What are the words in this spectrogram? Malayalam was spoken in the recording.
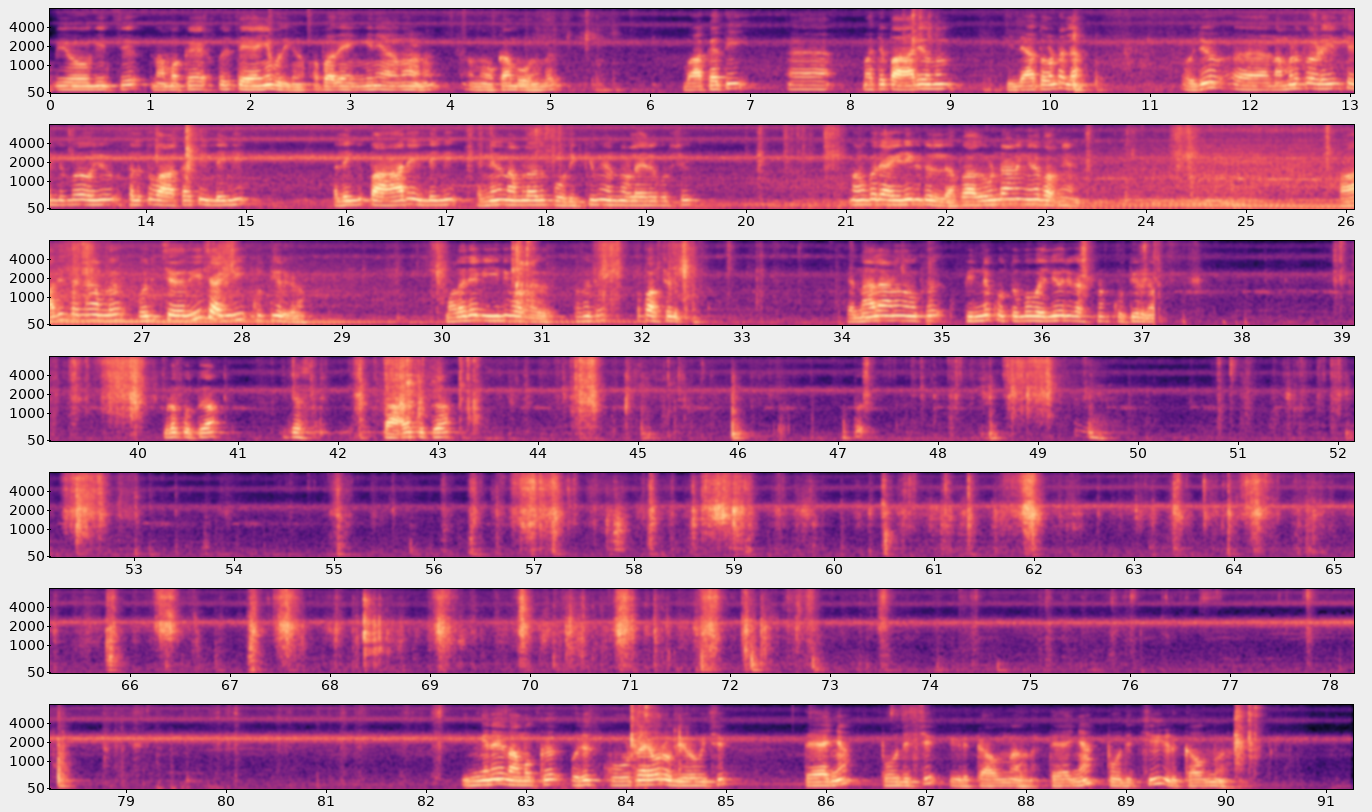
ഉപയോഗിച്ച് നമുക്ക് ഒരു തേങ്ങ പൊതിക്കണം. അപ്പോൾ അത് എങ്ങനെയാണെന്നാണ് നോക്കാൻ പോകുന്നത്. വാക്കത്തി മറ്റു പാരയൊന്നും ഇല്ലാത്തതുകൊണ്ടല്ല ഒരു നമ്മളിപ്പോൾ എവിടെയും ചെല്ലുമ്പോൾ ഒരു സ്ഥലത്ത് വാക്കത്തി ഇല്ലെങ്കിൽ അല്ലെങ്കിൽ പാര ഇല്ലെങ്കിൽ എങ്ങനെ നമ്മളത് പൊതിക്കും എന്നുള്ളതിനെ കുറിച്ച് നമുക്കൊരു ഐഡിയ കിട്ടില്ലല്ലോ. അപ്പോൾ അതുകൊണ്ടാണ് ഇങ്ങനെ പറഞ്ഞത്. ആദ്യം തന്നെ നമ്മൾ ഒരു ചെറിയ ചകിരി കുത്തിയെടുക്കണം. വളരെ വീതി കുറഞ്ഞത്. എന്നിട്ട് പറിച്ചെടുക്കും എന്നാലാണ് നമുക്ക് പിന്നെ കുത്തുമ്പോൾ വലിയൊരു കഷ്ണം കുത്തിയെടുക്കാം ഇവിടെ കുത്തുക. ജസ്റ്റ് താഴെ കുത്തുക. ഇങ്ങനെ നമുക്ക് ഒരു സ്ക്രൂ ഡ്രൈവർ ഉപയോഗിച്ച് തേങ്ങ പൊതിച്ച് എടുക്കാവുന്നതാണ്. തേങ്ങ പൊതിച്ച് എടുക്കാവുന്നതാണ്.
